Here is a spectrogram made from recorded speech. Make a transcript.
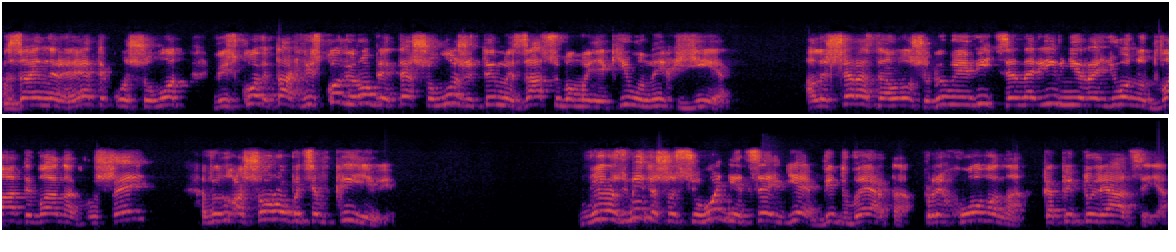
за енергетику, що от військові так, військові роблять те, що можуть тими засобами, які у них є. Але ще раз наголошую, ви уявіть, це на рівні району два дивана грошей. А що робиться в Києві? Ви розумієте, що сьогодні це є відверта, прихована капітуляція.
